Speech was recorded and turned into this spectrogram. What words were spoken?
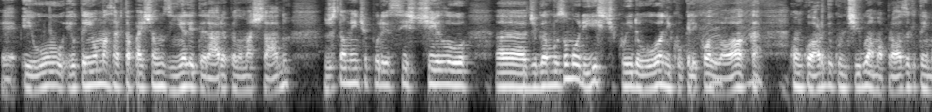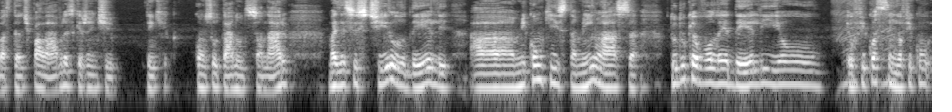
É, eu, eu tenho uma certa paixãozinha literária pelo Machado, justamente por esse estilo, uh, digamos, humorístico, irônico que ele coloca. Concordo contigo, é uma prosa que tem bastante palavras que a gente tem que consultar no dicionário, mas esse estilo dele uh, me conquista, me enlaça tudo que eu vou ler dele, eu, eu fico assim, eu fico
